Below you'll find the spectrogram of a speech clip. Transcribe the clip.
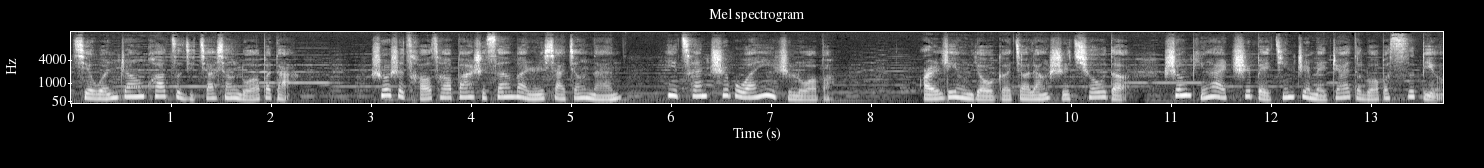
写文章夸自己家乡萝卜大，说是曹操八十三万人下江南，一餐吃不完一只萝卜；而另有个叫梁实秋的，生平爱吃北京致美斋的萝卜丝饼，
